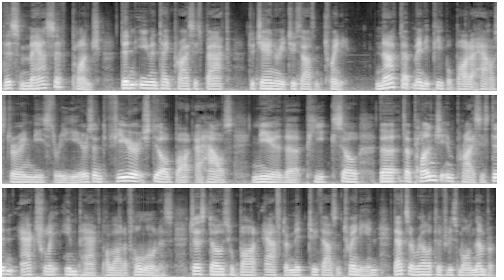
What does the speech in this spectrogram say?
this massive plunge didn't even take prices back to January 2020. Not that many people bought a house during these three years, and fewer still bought a house near the peak. So the, the plunge in prices didn't actually impact a lot of homeowners, just those who bought after mid 2020, and that's a relatively small number.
